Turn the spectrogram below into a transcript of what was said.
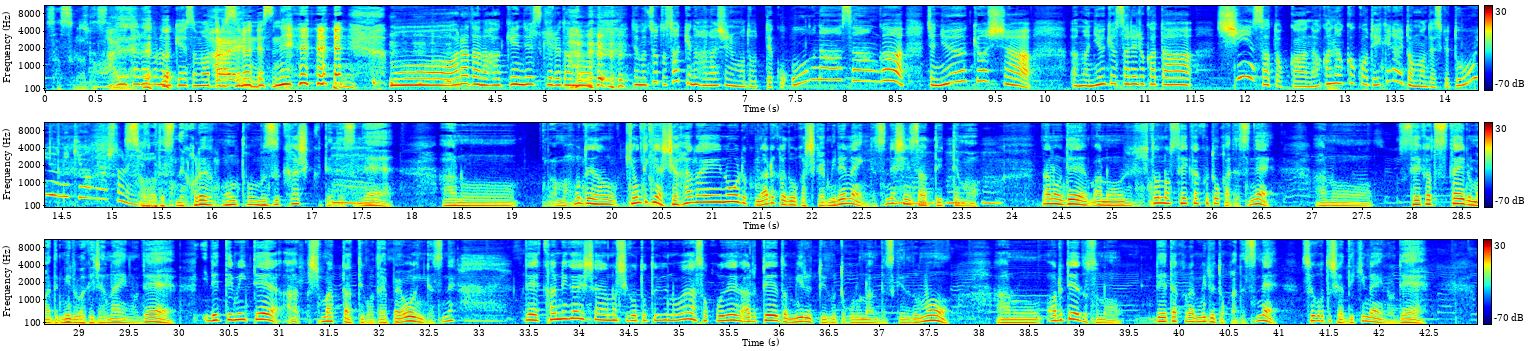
さすがですそういうね。トラブルのケースもあったりするんですね。もう新たな発見ですけれども、でもちょっとさっきの話に戻ってこうオーナーさんがじゃあ入居者、あまあ入居される方審査とかなかなかこうできないと思うんですけど、どういう見極めをしたらいいんですか？そうですね。これ本当難しくてですね、あのまあ本当にあの基本的には支払い能力があるかどうかしか見れないんですね。審査って言っても。なのであの人の性格とかですね。あの生活スタイルまで見るわけじゃないので入れてみてあしまったっていうことはやっぱり多いんですね。で管理会社の仕事というのはそこである程度見るというところなんですけれどもあのある程度そのデータから見るとかですねそういうことしかできないので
